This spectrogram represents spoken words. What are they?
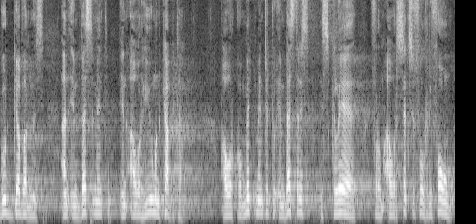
good governance, and investment in our human capital. Our commitment to investors is clear from our successful reform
